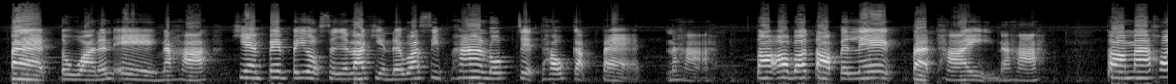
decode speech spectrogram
8 ตัวนั่นเองนะคะ เขียนเป็นประโยคสัญลักษณ์เขียนได้ว่า 15ลบ7เท่ากับ8นะคะต่ออบตอบเป็นเลข 8 ไทยนะคะ ต่อมาข้อ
